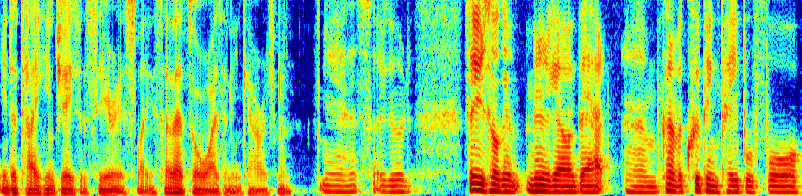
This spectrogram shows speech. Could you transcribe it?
into taking Jesus seriously. So that's always an encouragement. Yeah, that's so good. So you were talking a minute ago about um, kind of equipping people for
